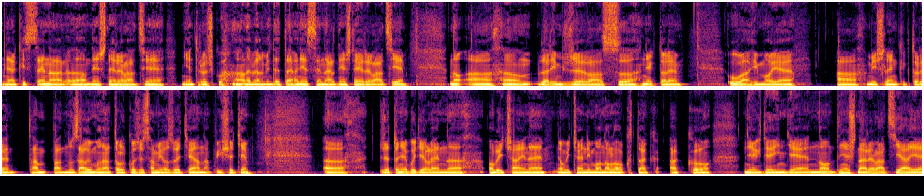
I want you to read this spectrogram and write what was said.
nejaký scenár uh, dnešnej relácie, nie trošku, ale veľmi detailne scenár dnešnej relácie. No a verím, že vás niektoré úvahy moje a myšlienky, ktoré tam padnú zaujímu natoľko, že sa mi ozvete a napíšete, uh, že to nebude len uh, obyčajné, obyčajný monológ, tak ako niekde inde. No dnešná relácia je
